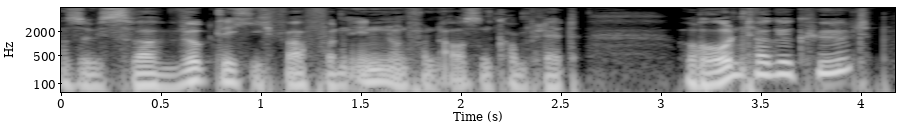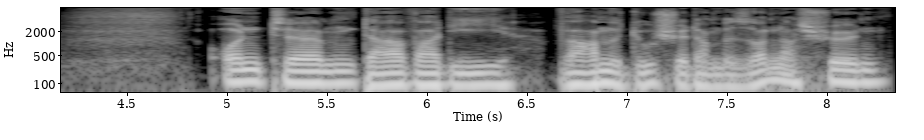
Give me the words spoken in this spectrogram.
Also es war wirklich, ich war von innen und von außen komplett runtergekühlt. Und ähm, da war die warme Dusche dann besonders schön.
